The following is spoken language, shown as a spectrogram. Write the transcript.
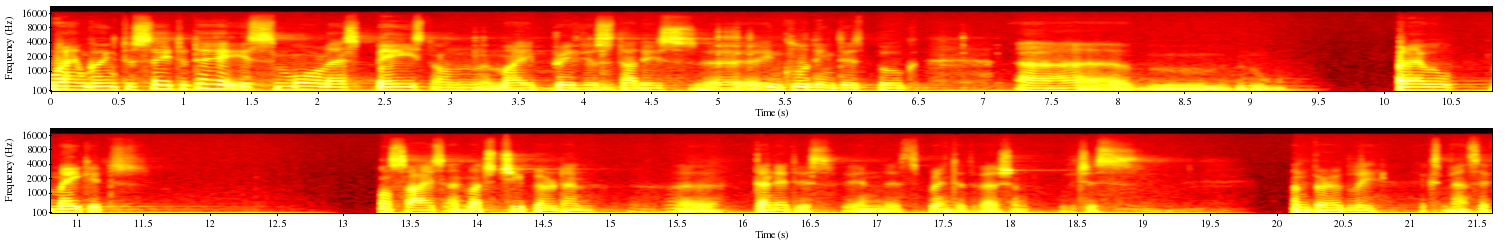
What I'm going to say today is more or less based on my previous studies, uh, including this book, uh, but I will make it concise and much cheaper than, uh, than it is in its printed version, which is unbearably expensive.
